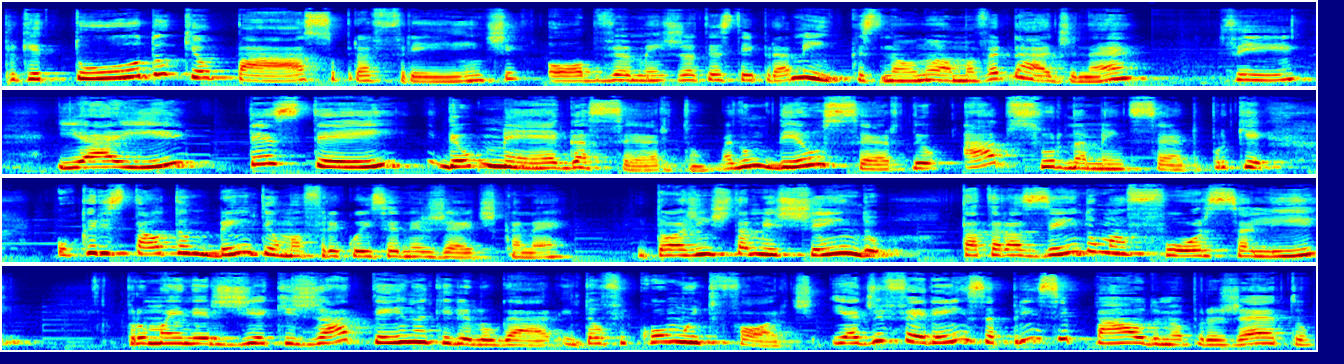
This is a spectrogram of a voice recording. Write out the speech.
Porque tudo que eu passo pra frente, obviamente já testei para mim, porque senão não é uma verdade, né? Sim. E aí testei e deu mega certo. Mas não deu certo, deu absurdamente certo. Porque o cristal também tem uma frequência energética, né? Então a gente tá mexendo, tá trazendo uma força ali para uma energia que já tem naquele lugar. Então ficou muito forte. E a diferença principal do meu projeto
